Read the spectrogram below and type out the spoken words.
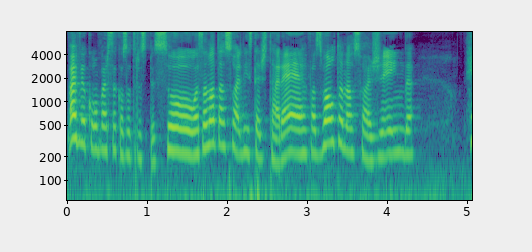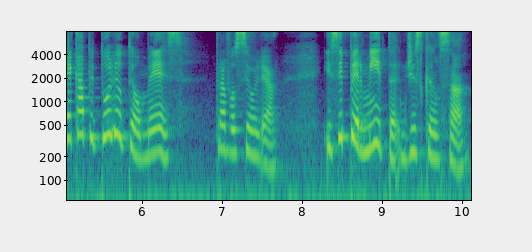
vai ver conversa com as outras pessoas, anota a sua lista de tarefas, volta na sua agenda, recapitule o teu mês para você olhar e se permita descansar.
